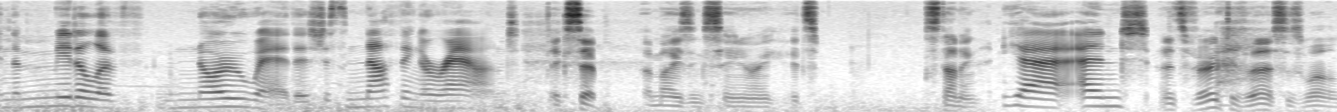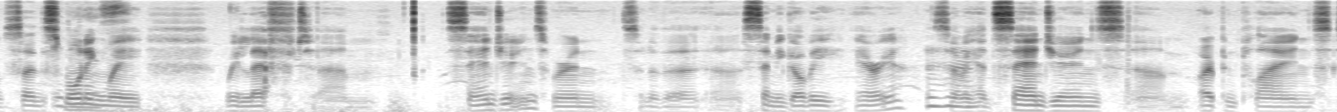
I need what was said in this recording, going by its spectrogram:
in the middle of nowhere there's just nothing around Except amazing scenery. It's stunning. yeah and And it's very diverse as well. So this morning is. we we left um, sand dunes. We're in sort of the uh, Semi-Gobi area. So Mm-hmm. we had sand dunes, um, open plains,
